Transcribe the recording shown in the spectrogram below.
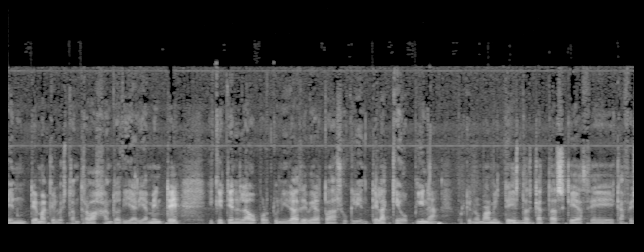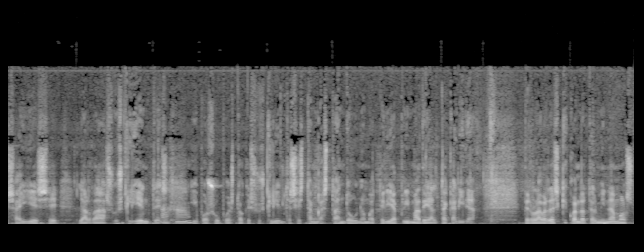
en un tema que lo están trabajando diariamente y que tienen la oportunidad de ver a toda su clientela qué opina, porque normalmente estas catas que hace Cafés AIS las da a sus clientes y por supuesto que sus clientes están gastando una materia prima de alta calidad. Pero la verdad es que cuando terminamos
